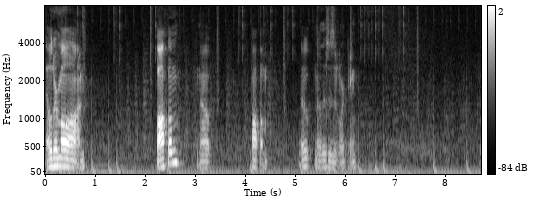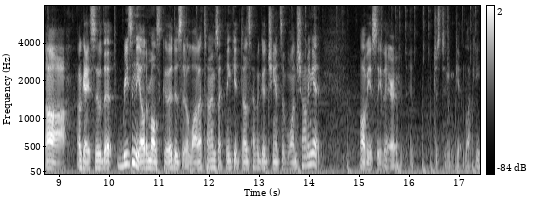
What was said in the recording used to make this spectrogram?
Elder Maul on. Bop him? No. Bop him. Oh, no, this isn't working. Ah, okay, so the reason the Elder is good is that a lot of times I think it does have a good chance of one-shotting it. Obviously there, it just didn't get lucky.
